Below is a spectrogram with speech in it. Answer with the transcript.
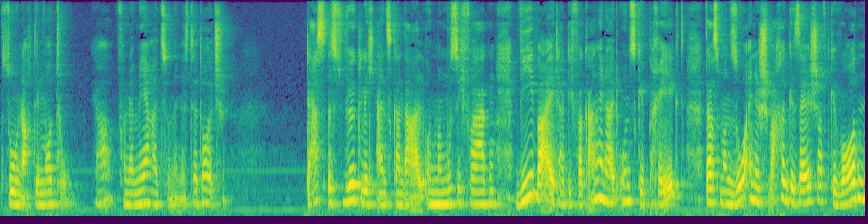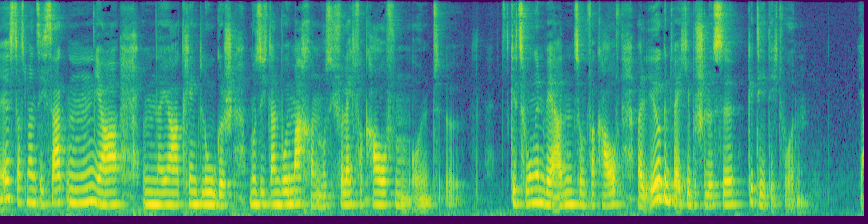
so nach dem Motto, ja, von der Mehrheit zumindest der Deutschen. Das ist wirklich ein Skandal. Und man muss sich fragen, wie weit hat die Vergangenheit uns geprägt, dass man so eine schwache Gesellschaft geworden ist, dass man sich sagt, mm, ja, mm, naja, klingt logisch, muss ich dann wohl machen, muss ich vielleicht verkaufen und äh, gezwungen werden zum Verkauf, weil irgendwelche Beschlüsse getätigt wurden. Ja,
